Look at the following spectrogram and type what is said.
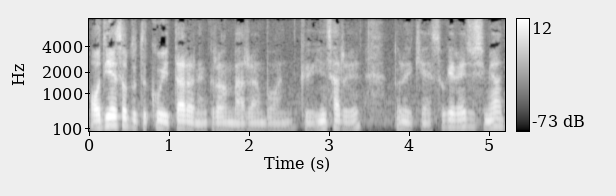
어디에서도 듣고 있다라는 그런 말을 한번 그 인사를 또는 이렇게 소개를 해주시면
